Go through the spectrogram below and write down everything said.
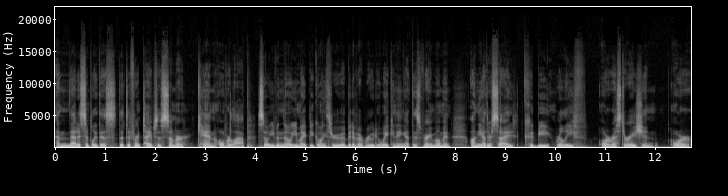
And that is simply this the different types of summer can overlap. So even though you might be going through a bit of a rude awakening at this very moment, on the other side could be relief or restoration or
